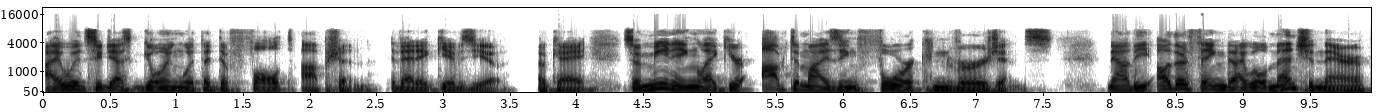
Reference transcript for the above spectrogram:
I would suggest going with the default option that it gives you. Okay. So meaning like you're optimizing for conversions. Now, the other thing that I will mention there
